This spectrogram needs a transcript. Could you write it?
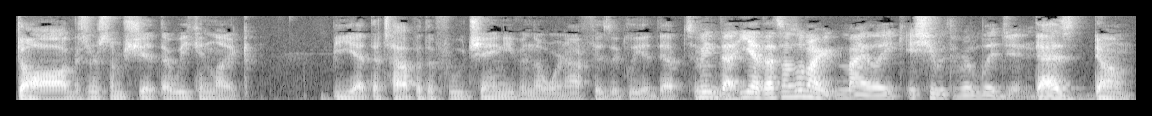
dogs or some shit that we can like be at the top of the food chain even though we're not physically adept to it. I mean that yeah, that's also my my like issue with religion. That's dumb.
